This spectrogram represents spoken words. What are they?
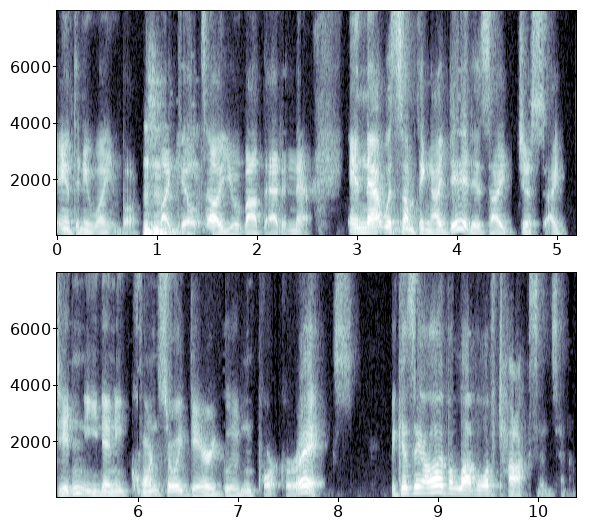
Anthony William book. Mm -hmm. Like he'll tell you about that in there. And that was something I did is I just, I didn't eat any corn, soy, dairy, gluten, pork, or eggs because they all have a level of toxins in them.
